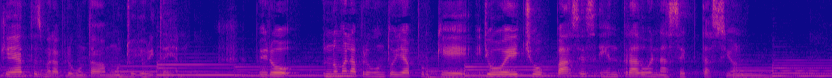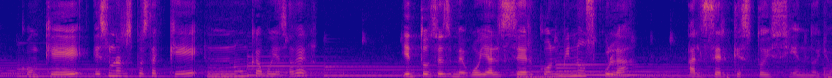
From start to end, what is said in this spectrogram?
que antes me la preguntaba mucho y ahorita ya no, pero no me la pregunto ya porque yo he hecho pases, he entrado en aceptación con que es una respuesta que nunca voy a saber. Y entonces me voy al ser con minúscula, al ser que estoy siendo yo.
